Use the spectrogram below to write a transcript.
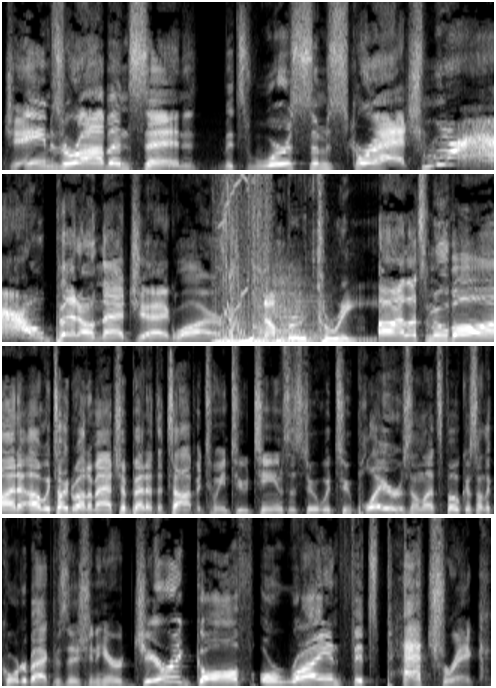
James Robinson. It's worth some scratch. Meow! Bet on that Jaguar. Number three. All right, let's move on. Uh, we talked about a matchup bet at the top between two teams. Let's do it with two players, and let's focus on the quarterback position here. Jared Goff or Ryan Fitzpatrick.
